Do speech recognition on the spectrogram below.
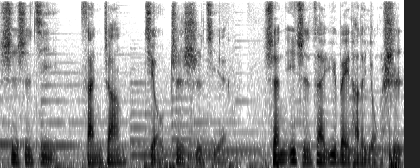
士师记三章九至十节，神一直在预备他的勇士，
